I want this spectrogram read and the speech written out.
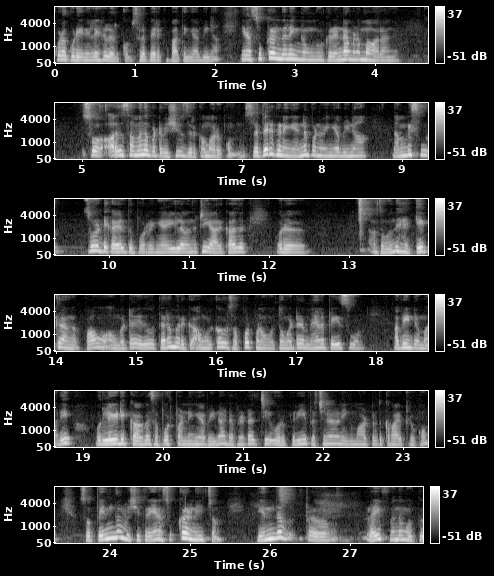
கூடக்கூடிய நிலைகள் இருக்கும். சில பேருக்கு பார்த்தீங்க அப்படின்னா. ஏன்னா சுக்கரன் தானே இங்கே உங்களுக்கு ரெண்டாம் இடமா வராங்க. ஸோ அது சம்மந்தப்பட்ட விஷயஸ் இருக்க மாதிரி இருக்கும். சில பேருக்கு நீங்கள் என்ன பண்ணுவீங்க அப்படின்னா நம்பி சூ சூரட்டி கையெழுத்து போடுறீங்க இல்லை வந்துட்டு யாருக்காவது ஒரு ஒருத்தவங்க வந்து கேட்குறாங்க பாவம் அவங்ககிட்ட ஏதோ திறமை இருக்குது அவங்களுக்காக ஒரு சப்போர்ட் பண்ணுவோம். ஒருத்தவங்ககிட்ட மேலே பேசுவோம். அப்படின்ற மாதிரி ஒரு லேடிக்காக சப்போர்ட் பண்ணீங்க அப்படின்னா டெஃபினட்டாக சி ஒரு பெரிய பிரச்சனையில் நீங்கள் மாற்றுறதுக்கு வாய்ப்பு இருக்கும். ஸோ பெண்கள் விஷயத்தில் ஏன்னா சுக்கர நீச்சம் எந்த லைஃப் வந்து உங்களுக்கு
